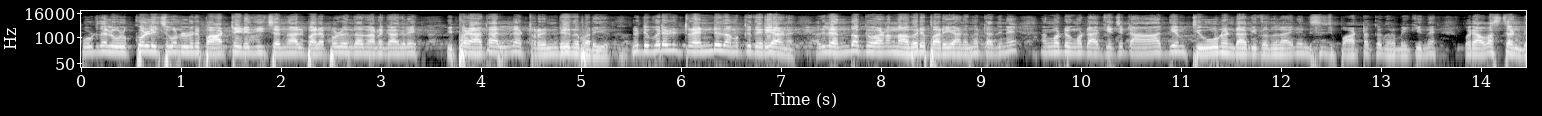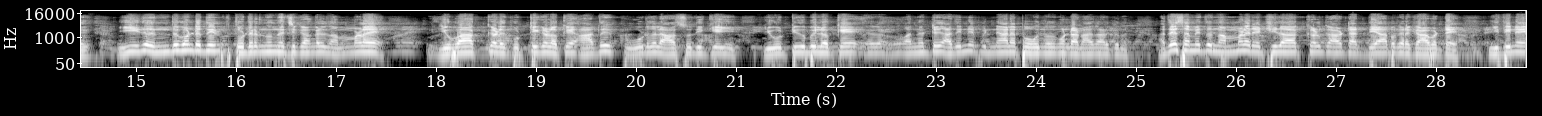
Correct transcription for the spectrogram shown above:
കൂടുതൽ ഉൾക്കൊള്ളിച്ചുകൊണ്ടുള്ളൊരു പാട്ട് എഴുതി ചെന്നാൽ പലപ്പോഴും എന്താന്ന് പറഞ്ഞാൽ ഇപ്പോഴതല്ല ട്രെൻഡ് എന്ന് പറയും. എന്നിട്ട് ഇവരൊരു ട്രെൻഡ് നമുക്ക് തരികയാണ്. അതിൽ എന്തൊക്കെ വേണമെന്ന് അവർ പറയുകയാണ് എന്നിട്ട് അതിനെ അങ്ങോട്ടും ഇങ്ങോട്ടും ആക്കി വെച്ചിട്ട് ആദ്യം ട്യൂൺ ഉണ്ടാക്കി തന്നത് അതിനനുസരിച്ച് പാട്ടൊക്കെ നിർമ്മിക്കുന്ന ഒരവസ്ഥ ഉണ്ട്. ഇത് എന്തുകൊണ്ട് ഇത് തുടരുന്നു എന്ന് നമ്മളെ യുവാക്കൾ കുട്ടികളൊക്കെ അത് കൂടുതൽ ആസ്വദിക്കുകയും യൂട്യൂബിലൊക്കെ വന്നിട്ട് അതിന് പിന്നാലെ പോകുന്നത് കൊണ്ടാണ് അത് നടക്കുന്നത്. അതേസമയത്ത് നമ്മളെ രക്ഷിതാക്കൾക്കാവട്ടെ അധ്യാപകർക്കാവട്ടെ ഇതിനെ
